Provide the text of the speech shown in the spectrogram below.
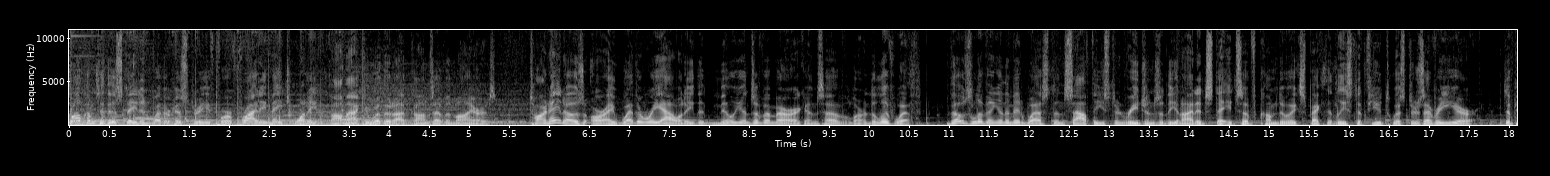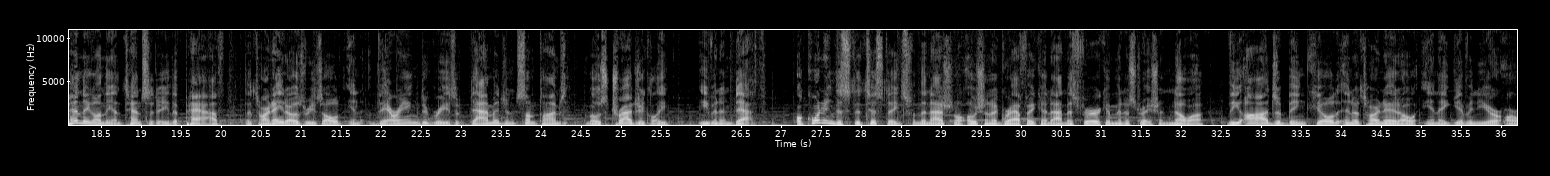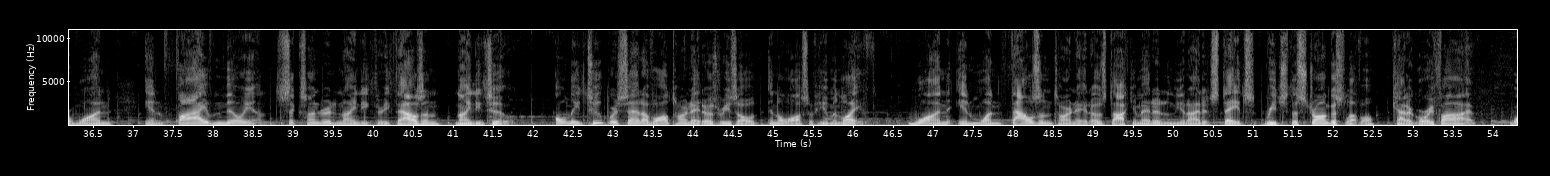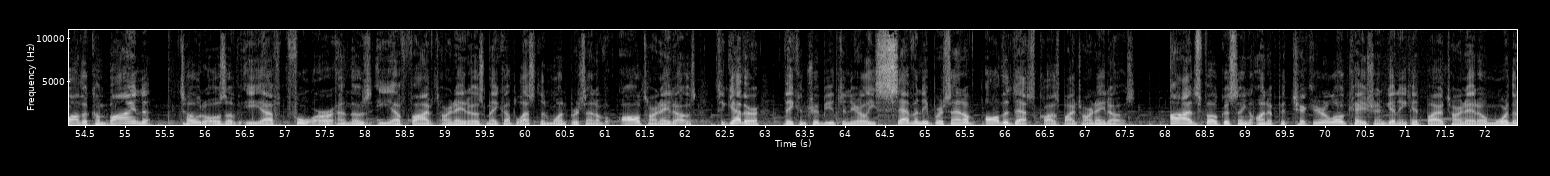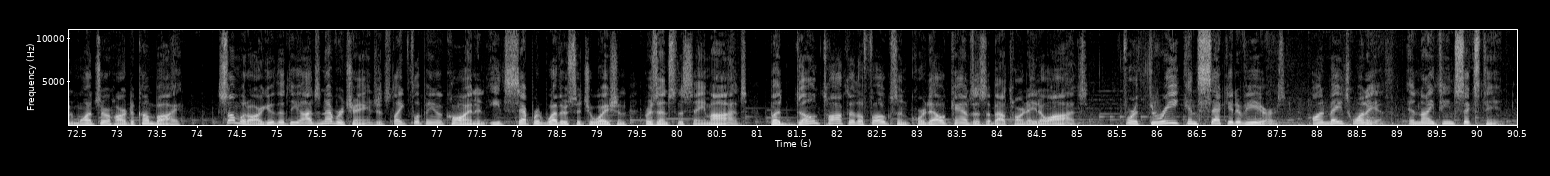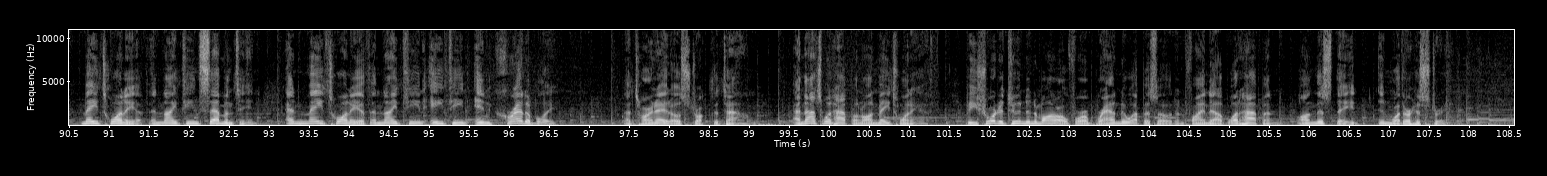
Welcome to this date in weather history for Friday, May 20th. I'm AccuWeather.com's Evan Myers. Tornadoes are a weather reality that millions of Americans have learned to live with. Those living in the Midwest and southeastern regions of the United States have come to expect at least a few twisters every year. Depending on the intensity, the path, the tornadoes result in varying degrees of damage and sometimes, most tragically, even in death. According to statistics from the National Oceanographic and Atmospheric Administration, NOAA, the odds of being killed in a tornado in a given year are 1 in 5,693,092. Only 2% of all tornadoes result in the loss of human life. 1 in 1,000 tornadoes documented in the United States reached the strongest level, Category 5. While the combined totals of EF4 and those EF5 tornadoes make up less than 1% of all tornadoes. Together, they contribute to nearly 70% of all the deaths caused by tornadoes. Odds focusing on a particular location getting hit by a tornado more than once are hard to come by. Some would argue that the odds never change. It's like flipping a coin, and each separate weather situation presents the same odds. But don't talk to the folks in Codell, Kansas about tornado odds for three consecutive years on May 20th in 1916, May 20th in 1917, and May 20th in 1918. Incredibly, a tornado struck the town. And that's what happened on May 20th. Be sure to tune in tomorrow for a brand new episode and find out what happened on this date in weather history.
